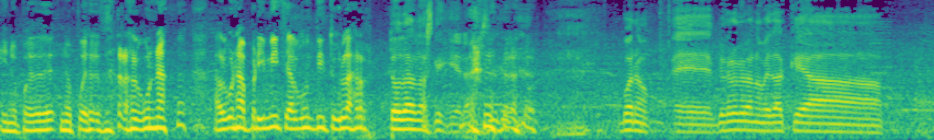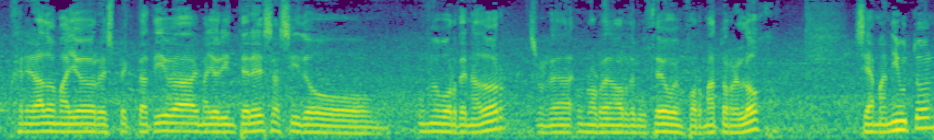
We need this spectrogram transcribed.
y no puede no puede dar alguna alguna primicia, algún titular. Todas las que quieras. bueno, eh, yo creo que la novedad que ha generado mayor expectativa y mayor interés ha sido un nuevo ordenador, es un, ordenador de buceo en formato reloj. Se llama Newton,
